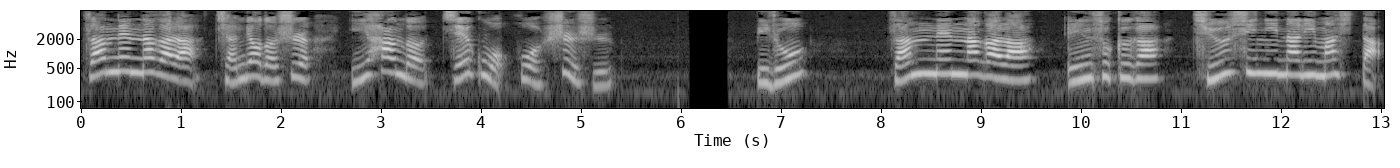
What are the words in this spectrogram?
残念ながら强调的是遗憾的结果或事实。比如， 残念ながら遠足が中止になりました。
